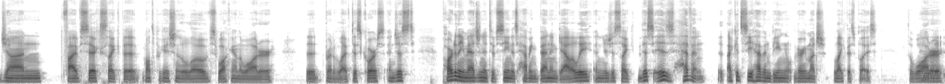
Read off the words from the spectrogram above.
John five six, like the multiplication of the loaves, walking on the water, the bread of life discourse, and just part of the imaginative scene is having been in Galilee, and you're just like, this is heaven. I could see heaven being very much like this place, the water, Right.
